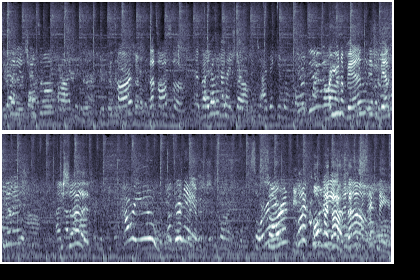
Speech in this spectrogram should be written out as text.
Do you play any instruments at all? Uh, Guitar? That's awesome. My brother plays drums. I think he's over there. Are you in a band? Do you have a band together? You should. How are you? What's your name? Soren. Soren? What a cool Oh my name. gosh, that's a sick name.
